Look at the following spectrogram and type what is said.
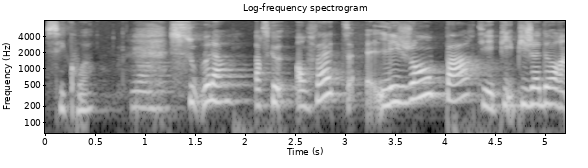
C'est quoi? Voilà, parce que en fait, les gens partent et puis, puis j'adore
